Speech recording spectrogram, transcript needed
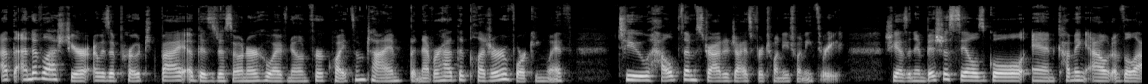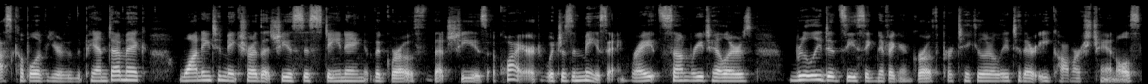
At the end of last year, I was approached by a business owner who I've known for quite some time, but never had the pleasure of working with, to help them strategize for 2023. She has an ambitious sales goal and coming out of the last couple of years of the pandemic, wanting to make sure that she is sustaining the growth that she's acquired, which is amazing, right? Some retailers really did see significant growth, particularly to their e commerce channels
